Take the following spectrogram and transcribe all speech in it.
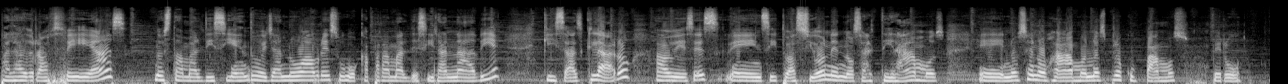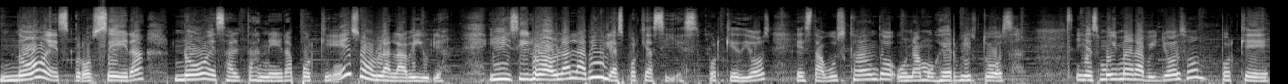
palabras feas, no está maldiciendo, ella no abre su boca para maldecir a nadie. Quizás, claro, a veces en situaciones nos alteramos, eh, nos enojamos, nos preocupamos, pero no es grosera, no es altanera, porque eso habla la Biblia. Y si lo habla la Biblia es porque así es, porque Dios está buscando una mujer virtuosa. Y es muy maravilloso porque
